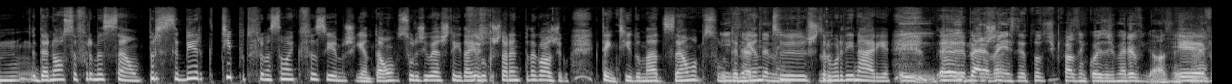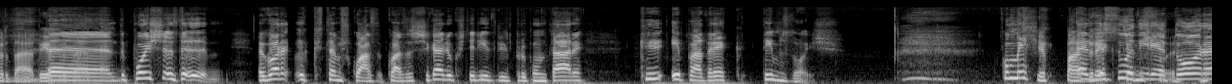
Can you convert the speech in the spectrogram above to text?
um, da nossa formação, perceber que tipo de formação é que fazemos. E então surgiu esta ideia do restaurante pedagógico, que tem tido uma adesão absolutamente Exatamente. extraordinária. E, uh, e parabéns a todos que fazem coisas maravilhosas. É, é? verdade, é verdade. depois, agora que estamos quase, quase a chegar, eu gostaria de lhe perguntar que EPADREC temos hoje? Como é que, que a, sua diretora,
